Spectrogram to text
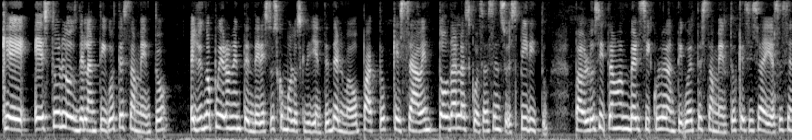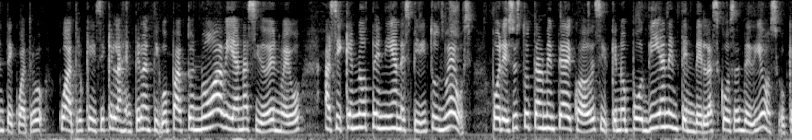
que estos los del Antiguo Testamento, ellos no pudieron entender, esto es como los creyentes del Nuevo Pacto, que saben todas las cosas en su espíritu. Pablo cita un versículo del Antiguo Testamento que es Isaías 64.4, que dice que la gente del Antiguo Pacto no había nacido de nuevo, así que no tenían espíritus nuevos. Por eso es totalmente adecuado decir que no podían entender las cosas de Dios, ¿ok?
